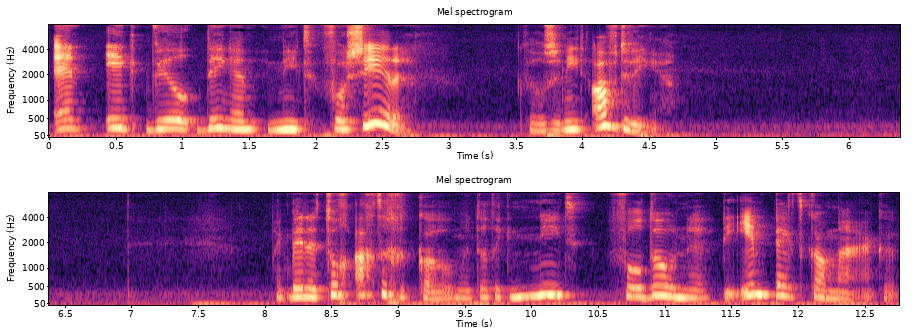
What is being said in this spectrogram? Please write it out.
En ik wil dingen niet forceren. Ik wil ze niet afdwingen. Ik ben er toch achter gekomen dat ik niet voldoende die impact kan maken.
